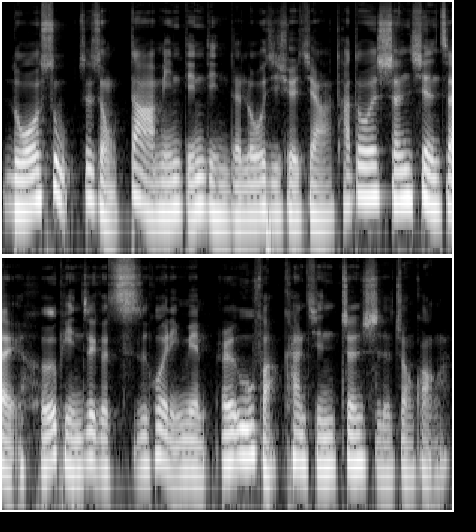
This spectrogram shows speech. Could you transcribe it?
罗素这种大名鼎鼎的逻辑学家，他都会深陷在“和平”这个词汇里面，而无法看清真实的状况啊。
